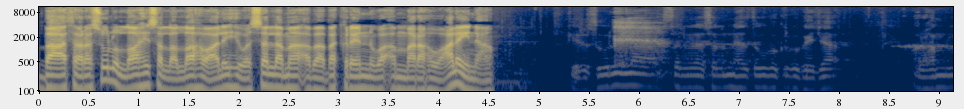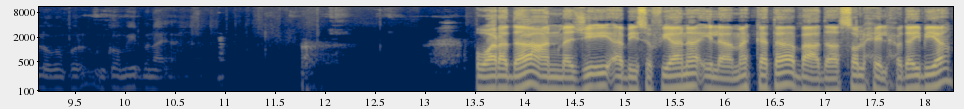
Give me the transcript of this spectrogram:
بعث رسول الله صلى الله عليه وسلم أبا بكر وأمره علينا. ورد عن مجيء أبي سفيان إلى مكة بعد صلح الحديبية.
